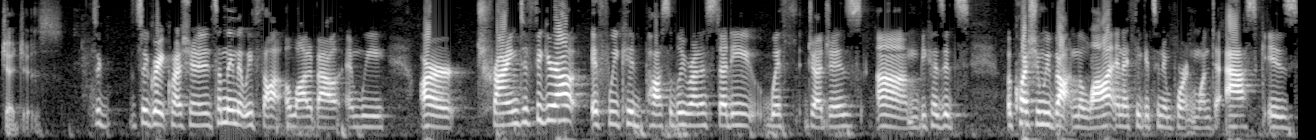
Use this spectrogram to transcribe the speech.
judges. It's a, great question, and it's something that we've thought a lot about, and we are trying to figure out if we could possibly run a study with judges, um, because it's a question we've gotten a lot, and I think it's an important one to ask is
